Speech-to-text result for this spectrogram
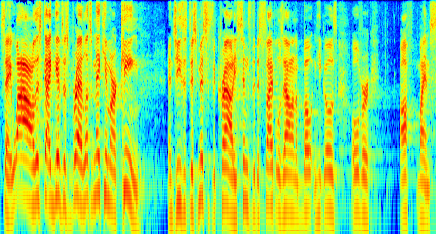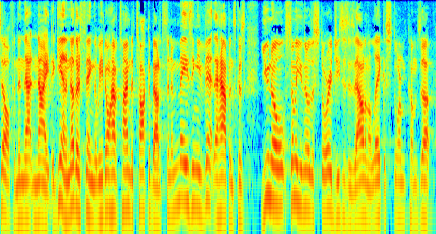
say, Wow, this guy gives us bread. Let's make him our king. And Jesus dismisses the crowd. He sends the disciples out on a boat and he goes over off by himself. And then that night, again, another thing that we don't have time to talk about. It's an amazing event that happens because you know, some of you know the story. Jesus is out on the lake, a storm comes up,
